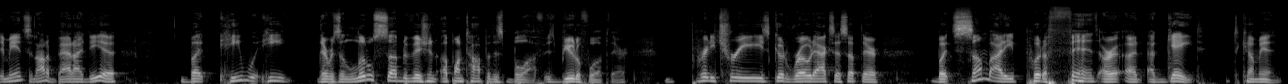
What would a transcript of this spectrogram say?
I mean, it's not a bad idea, but he would he there was a little subdivision up on top of this bluff. It's beautiful up there, pretty trees, good road access up there, but somebody put a fence or a, a gate to come in.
